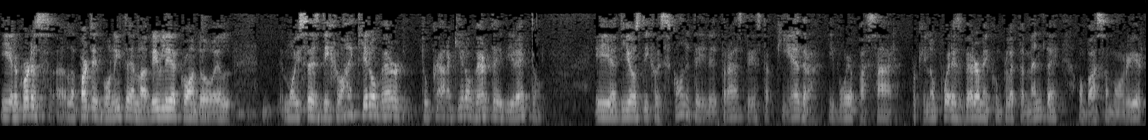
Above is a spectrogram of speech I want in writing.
Y recuerdas uh, la parte bonita en la Biblia cuando el, Moisés dijo, ay, quiero ver tu cara, quiero verte directo. Y Dios dijo, escóndete detrás de esta piedra y voy a pasar, porque no puedes verme completamente o vas a morir.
